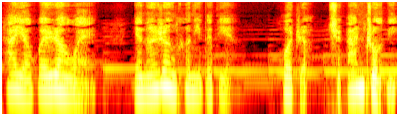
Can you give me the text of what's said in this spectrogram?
他也会认为也能认可你的点，或者去帮助你。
